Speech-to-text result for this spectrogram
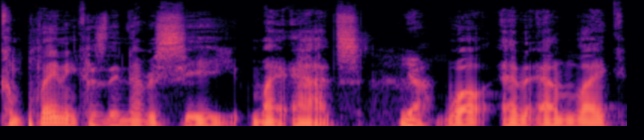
complaining because they never see my ads. Yeah. Well, and, and I'm like,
